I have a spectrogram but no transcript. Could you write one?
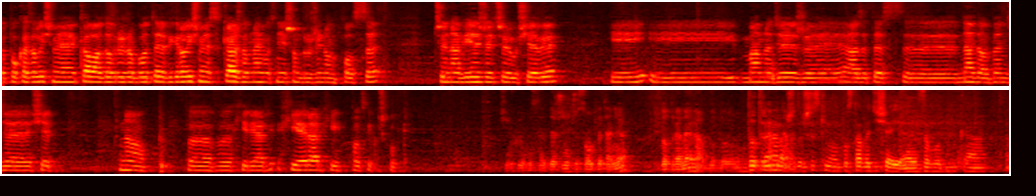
E, Pokazaliśmy kawał dobrej roboty, wygraliśmy z każdą najmocniejszą drużyną w Polsce, czy na wjeździe, czy u siebie. I, i mam nadzieję, że AZS e, nadal będzie się no, w, w hierarchii, polskiej koszykówki. Dziękujemy serdecznie. Czy są pytania? Do trenera? Bo do, Do trenera przede wszystkim o postawę dzisiaj e, zawodnika, no,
